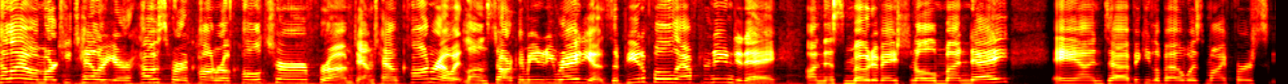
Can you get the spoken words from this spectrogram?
Hello, I'm Margie Taylor, your host for Conroe Culture from downtown Conroe at Lone Star Community Radio. It's a beautiful afternoon today on this motivational Monday. And uh, Vicki LeBeau was my first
